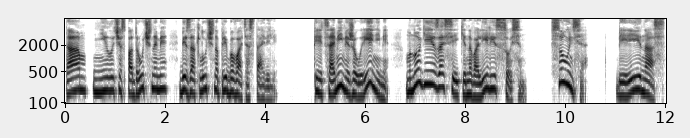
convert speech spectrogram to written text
Там Нилыча с подручными безотлучно пребывать оставили. Перед самими же уренями многие засеки навалили из сосен. «Сунься! Бери нас!»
